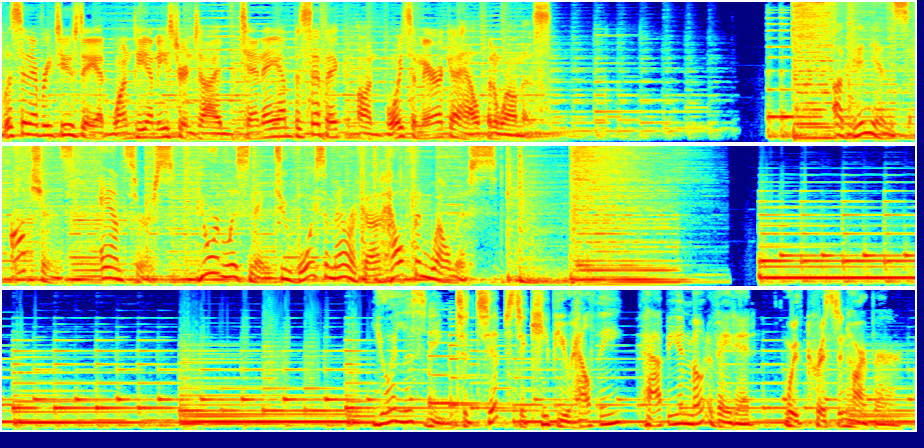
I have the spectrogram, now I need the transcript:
Listen every Tuesday at 1 p.m. Eastern Time, 10 a.m. Pacific on Voice America Health and Wellness. Opinions, options, answers. You're listening to Voice America Health and Wellness. You're listening to Tips to Keep You Healthy, Happy, and Motivated with Kristen Harper.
